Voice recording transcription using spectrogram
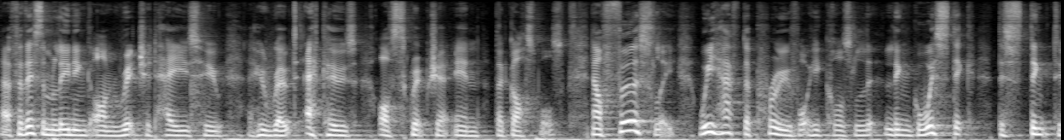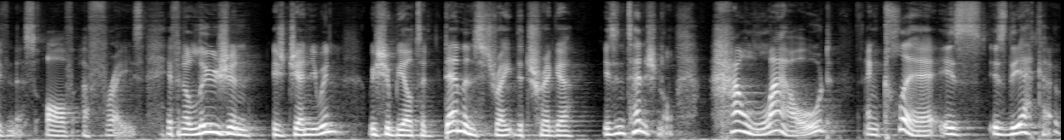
Uh, for this, I'm leaning on Richard Hays, who, who wrote Echoes of Scripture in the Gospels. Now, firstly, we have to prove what he calls li- linguistic distinctiveness of a phrase. If an allusion is genuine, we should be able to demonstrate the trigger is intentional. How loud and clear is, is the echo.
